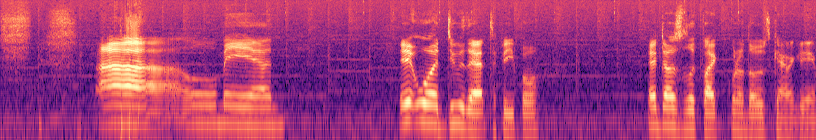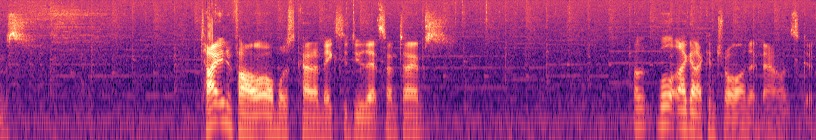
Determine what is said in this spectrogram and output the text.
ah, oh man. It would do that to people. It does look like one of those kind of games. Titanfall almost kind of makes you do that sometimes. Uh, well, I got a control on it now. It's good.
